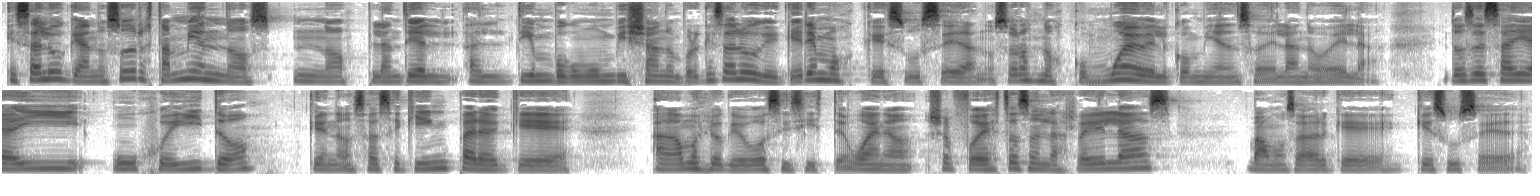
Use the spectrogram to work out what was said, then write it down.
es algo que a nosotros también nos, nos plantea al, al tiempo como un villano, porque es algo que queremos que suceda. A nosotros nos conmueve el comienzo de la novela. Entonces hay ahí un jueguito que nos hace King para que hagamos lo que vos hiciste. Bueno, ya fue, estas son las reglas, vamos a ver qué, qué sucede.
